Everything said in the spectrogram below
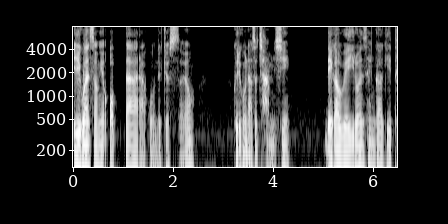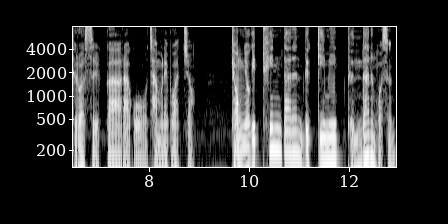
일관성이 없다라고 느꼈어요. 그리고 나서 잠시 내가 왜 이런 생각이 들었을까라고 자문해 보았죠. 경력이 튄다는 느낌이 든다는 것은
